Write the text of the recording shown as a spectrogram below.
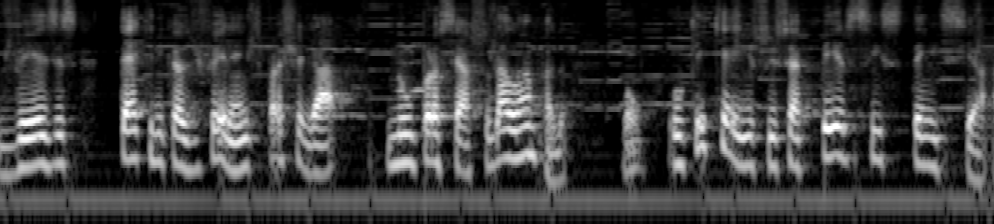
vezes técnicas diferentes para chegar no processo da lâmpada. Bom, o que, que é isso? Isso é persistência.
